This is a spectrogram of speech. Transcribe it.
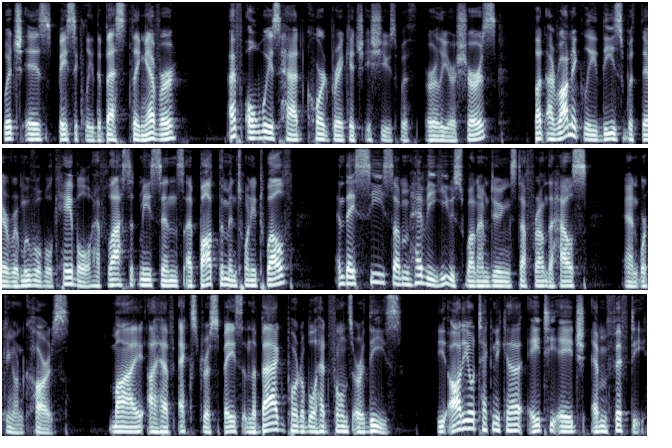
which is basically the best thing ever. I've always had cord breakage issues with earlier Shures, but ironically, these with their removable cable have lasted me since I bought them in 2012, and they see some heavy use when I'm doing stuff around the house and working on cars. My I have extra space in the bag portable headphones are these the Audio Technica ATH M50.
